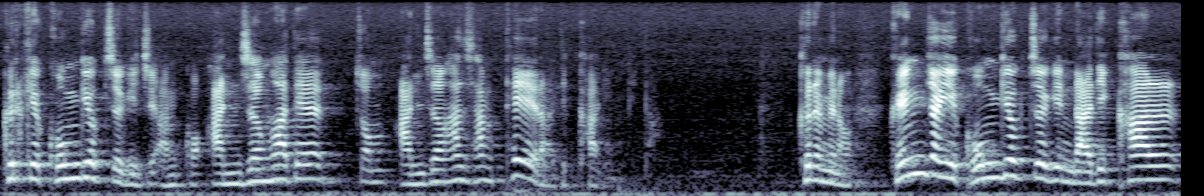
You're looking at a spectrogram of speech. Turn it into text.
그렇게 공격적이지 않고 안정화된 좀 안정한 상태의 라디칼입니다. 그러면 굉장히 공격적인 라디칼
